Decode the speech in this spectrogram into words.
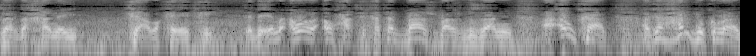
زەردەخەنەی پیاوەکەیەتی. دەبێ ئێمە ئەوە ئەو حەقیقەتە باش باش بزانین ئا ئەو کات ئەگەر هەردووکمان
